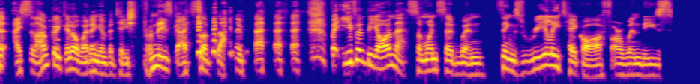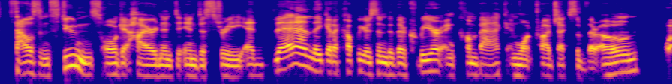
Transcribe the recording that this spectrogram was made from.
I said, I'm going to get a wedding invitation from these guys sometime. but even beyond that, someone said when things really take off are when these thousand students all get hired into industry and then they get a couple years into their career and come back and want projects of their own wow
